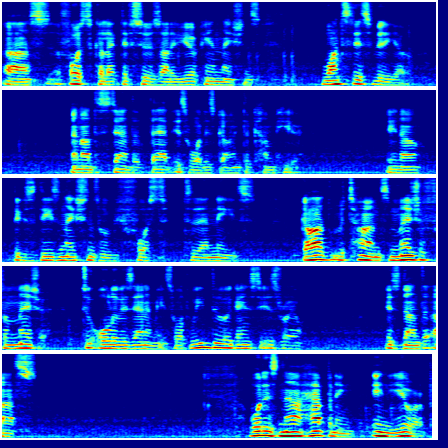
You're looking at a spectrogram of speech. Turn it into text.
uh, Forced Collective Suicide of European Nations. Watch this video and understand that that is what is going to come here. You know, because these nations will be forced to their knees. God returns measure for measure to all of his enemies. What we do against Israel is done to us. What is now happening in Europe?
